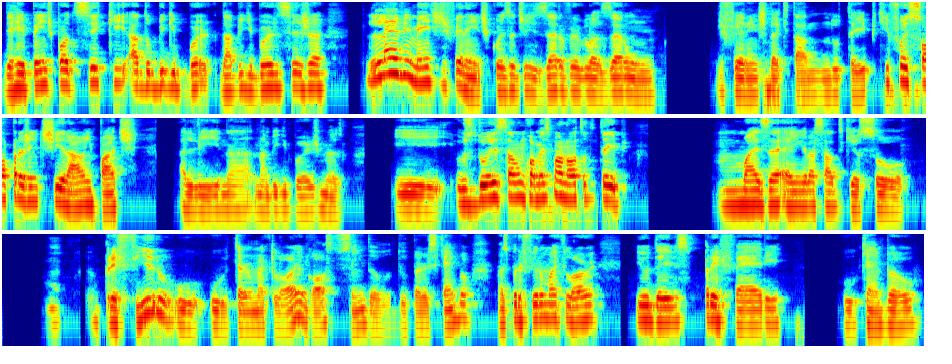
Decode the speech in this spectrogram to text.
de repente, pode ser que a do Big Bird, da Big Bird seja levemente diferente, coisa de 0,01 diferente da que tá no tape, que foi só pra gente tirar o empate ali na, na Big Bird mesmo. E os dois estavam com a mesma nota do tape. Mas é, é engraçado que eu sou. Eu prefiro o, o Terry McLaurin, gosto sim do, do Paris Campbell, mas prefiro o McLaurin e o Davis prefere o Campbell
